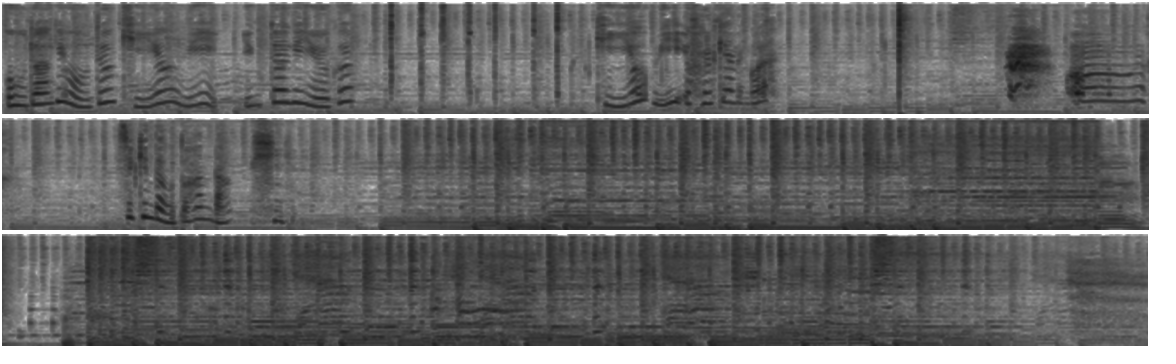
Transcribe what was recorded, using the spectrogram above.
오 더하기 5도 귀요미 6 더하기 6은 귀요미 이렇게 하는 거야? 어... 시킨다고 또 한다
